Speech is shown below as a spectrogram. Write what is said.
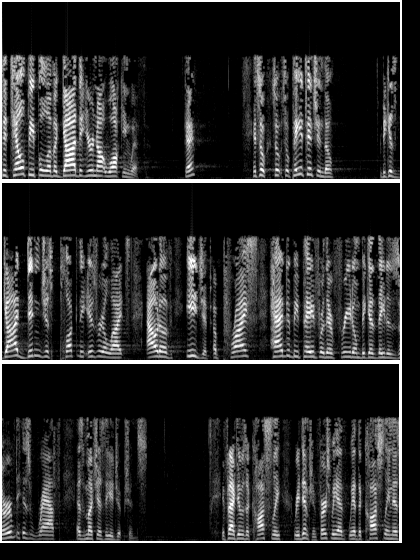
to tell people of a God that you're not walking with. Okay? And so, so, so pay attention though, because God didn't just pluck the Israelites out of Egypt. A price had to be paid for their freedom because they deserved his wrath as much as the Egyptians. In fact, it was a costly redemption. First, we have, we have the costliness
